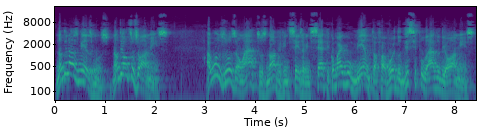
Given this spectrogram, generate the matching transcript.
não de nós mesmos, não de outros homens. Alguns usam Atos 9, 26 a 27 como argumento a favor do discipulado de homens,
